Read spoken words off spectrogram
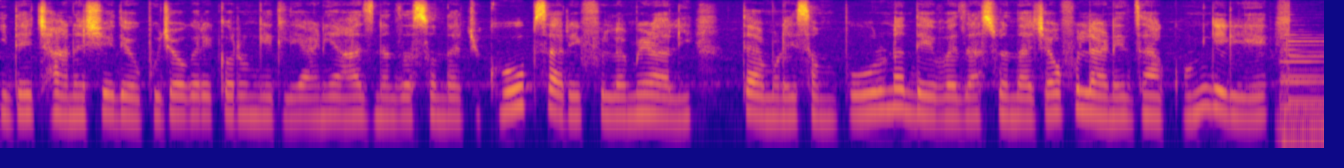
इथे छान अशी देवपूजा वगैरे करून घेतली आणि आज ना जास्वंदाची खूप सारी फुलं मिळाली. त्यामुळे संपूर्ण देव जास्वंदाच्या फुलाने झाकून गेली आहे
